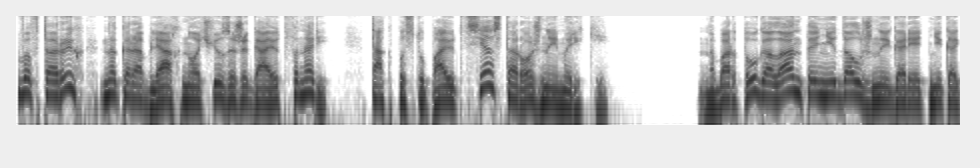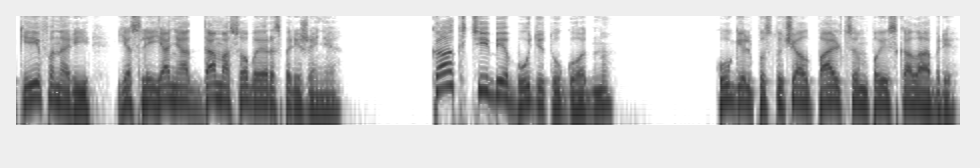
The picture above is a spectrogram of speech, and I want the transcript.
Во-вторых, на кораблях ночью зажигают фонари. Так поступают все осторожные моряки. На борту Галанты не должны гореть никакие фонари, если я не отдам особое распоряжение. Как тебе будет угодно. Кугель постучал пальцем по эскалабре.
